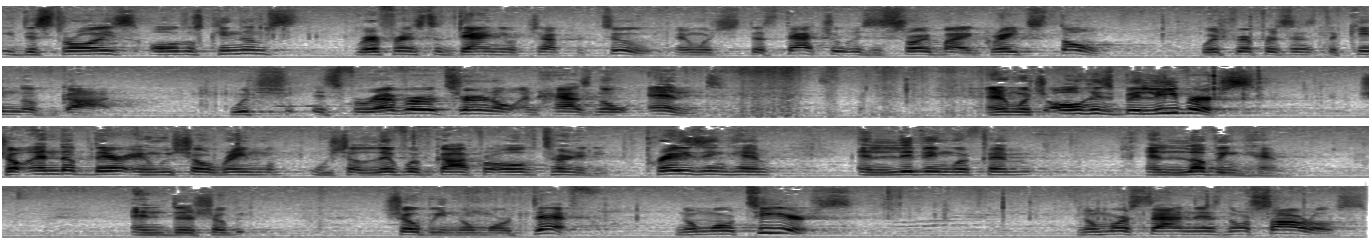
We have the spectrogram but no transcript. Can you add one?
he destroys all those kingdoms, reference to Daniel chapter 2, in which the statue is destroyed by a great stone which represents the kingdom of God, which is forever eternal and has no end, and which all his believers shall end up there, and we shall reign, we shall live with God for all eternity, praising him and living with him and loving him. And there shall be, shall be no more death, no more tears, no more sadness, nor sorrows,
